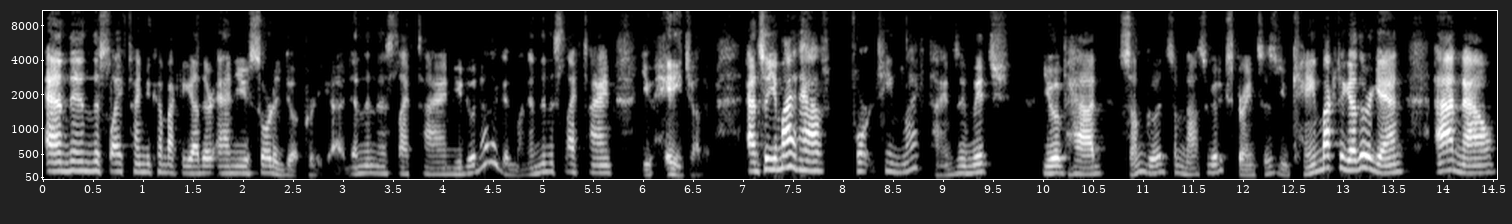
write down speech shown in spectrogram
And then this lifetime you come back together and you sort of do it pretty good. And then this lifetime you do another good one. And then this lifetime you hate each other. And so you might have 14 lifetimes in which you have had some good some not so good experiences. You came back together again and now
